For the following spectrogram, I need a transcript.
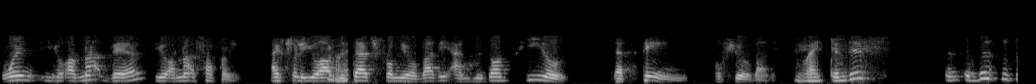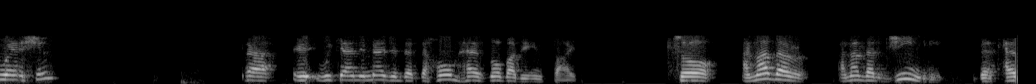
when you are not there, you are not suffering. Actually, you are detached from your body, and you don't feel the pain of your body. Right. In this in, in this situation, uh, it, we can imagine that the home has nobody inside. So another another genie that has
